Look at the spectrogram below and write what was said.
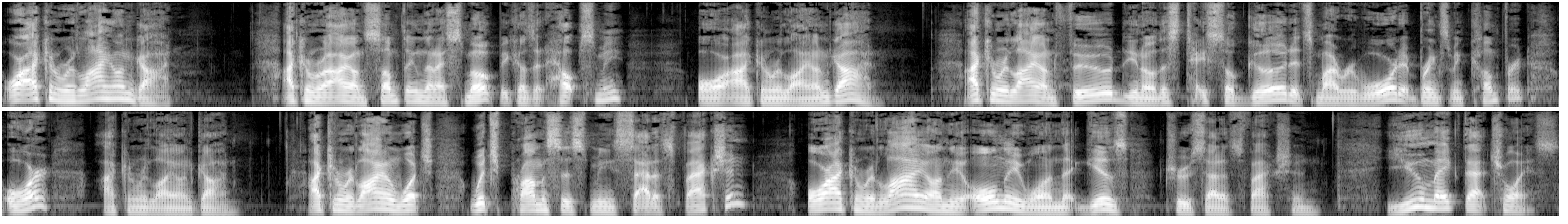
or I can rely on God. I can rely on something that I smoke because it helps me or I can rely on God. I can rely on food, you know, this tastes so good, it's my reward, it brings me comfort, or I can rely on God. I can rely on which, which promises me satisfaction, or I can rely on the only one that gives true satisfaction. You make that choice.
